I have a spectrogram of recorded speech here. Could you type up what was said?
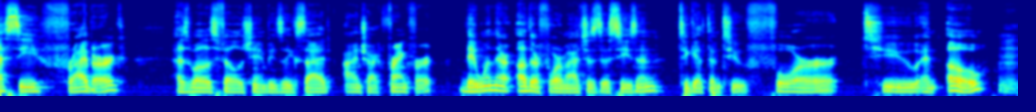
SC Freiburg, as well as fellow Champions League side Eintracht Frankfurt. They won their other four matches this season to get them to 4 2 and 0. Mm.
